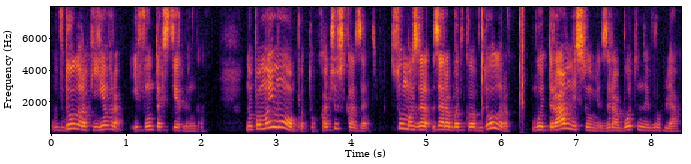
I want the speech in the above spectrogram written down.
в долларах, евро и фунтах стерлингов. Но по моему опыту хочу сказать, сумма заработка в долларах будет равной сумме, заработанной в рублях.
